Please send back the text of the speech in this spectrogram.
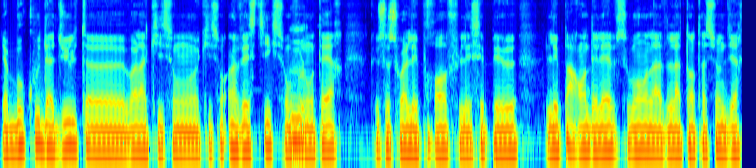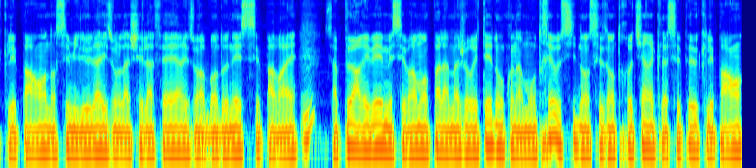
il y a beaucoup d'adultes, euh, voilà, qui sont, qui sont investis, qui sont Mm. Volontaires, que ce soit les profs, les CPE, les parents d'élèves. Souvent, on a la tentation de dire que les parents dans ces milieux-là, ils ont lâché l'affaire, ils ont abandonné. C'est pas vrai. Mm. Ça peut arriver, mais c'est vraiment pas la majorité. Donc, on a montré aussi dans ces entretiens avec la CPE que les parents,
